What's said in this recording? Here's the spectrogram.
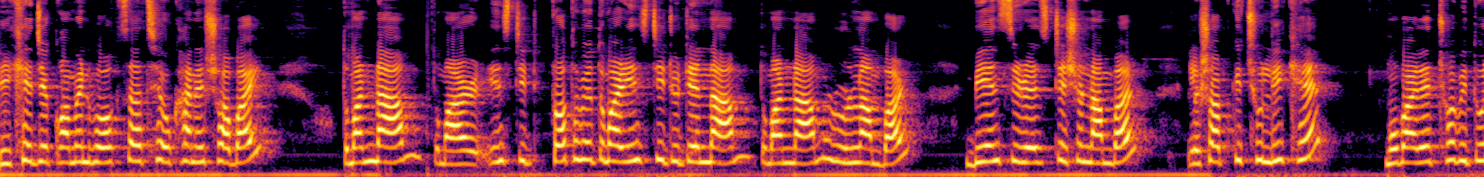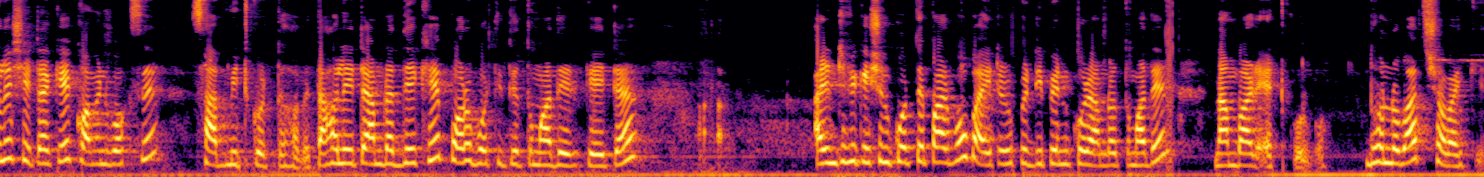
লিখে যে কমেন্ট বক্স আছে ওখানে সবাই তোমার নাম, তোমার ইনস্টিটিউট প্রথমে তোমার ইনস্টিটিউটের নাম, তোমার নাম roll number BNC registration number এগুলো সব কিছু লিখে মোবাইলের ছবি তুলে সেটাকে কমেন্ট বক্সে সাবমিট করতে হবে। তাহলে এটা আমরা দেখে পরবর্তীতে তোমাদেরকে এটা আইডেন্টিফিকেশন করতে পারব বা এটার উপর ডিপেন্ড করে আমরা তোমাদের নাম্বার অ্যাড করব। ধন্যবাদ সবাইকে।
